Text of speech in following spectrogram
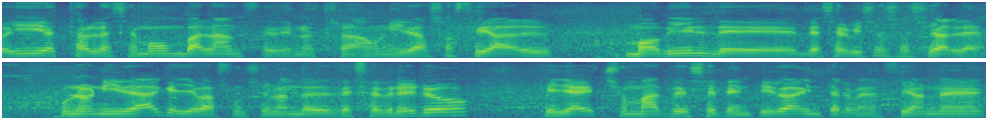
Hoy establecemos un balance de nuestra unidad social móvil de, servicios sociales, una unidad que lleva funcionando desde febrero, que ya ha hecho más de 72 intervenciones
